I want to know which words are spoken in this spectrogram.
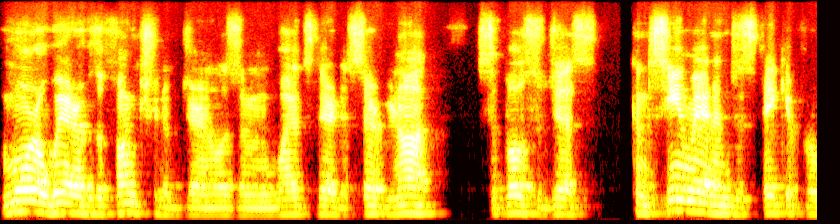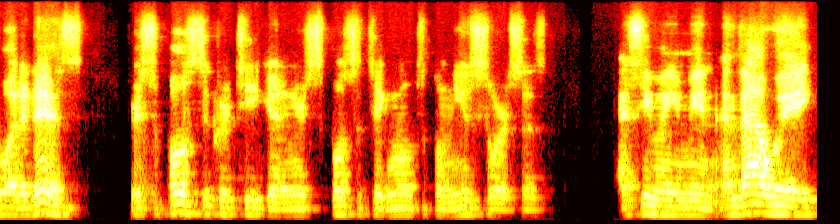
more aware of the function of journalism and what it's there to serve, you're not supposed to just consume it and just take it for what it is. You're supposed to critique it and you're supposed to take multiple news sources. I see what you mean. And that way,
